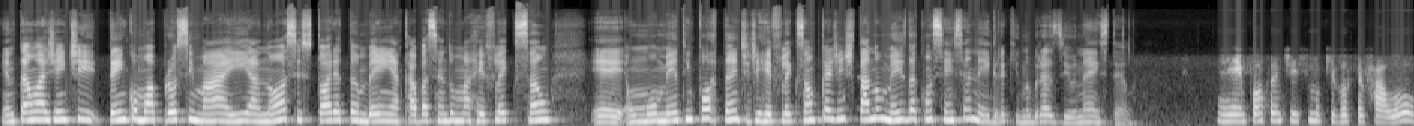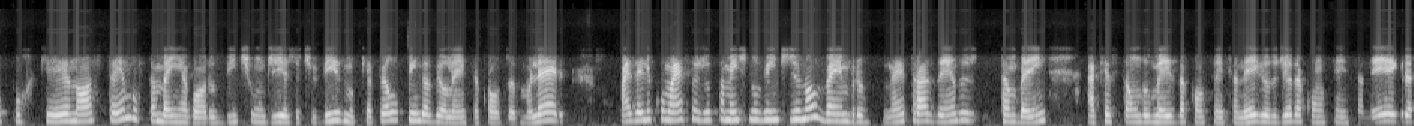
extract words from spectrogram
Então a gente tem como aproximar aí a nossa história também acaba sendo uma reflexão é um momento importante de reflexão, porque a gente está no mês da consciência negra aqui no Brasil, né, Estela? É importantíssimo que você falou, porque nós temos também agora os 21 dias de ativismo, que é pelo fim da violência contra as mulheres, mas ele começa justamente no 20 de novembro, né, trazendo também a questão do mês da consciência negra, do dia da consciência negra,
